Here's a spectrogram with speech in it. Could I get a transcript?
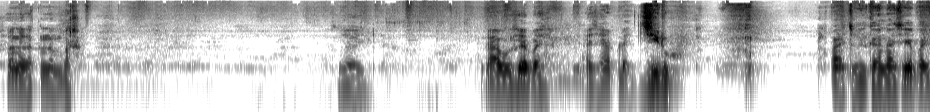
છે ને એક નંબર. જોઈ લો આવું છે ભાઈ. આ છે આપણે જીરું. પાંચ વીઘાના છે ભાઈ.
